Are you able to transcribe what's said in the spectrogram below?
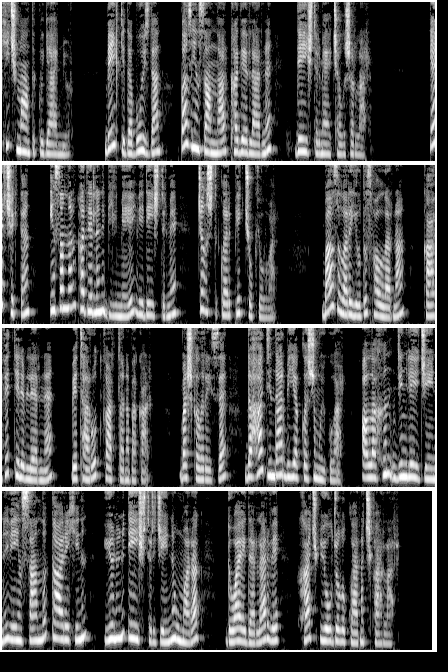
Hiç mantıklı gelmiyor. Belki de bu yüzden bazı insanlar kaderlerini değiştirmeye çalışırlar. Gerçekten insanların kaderlerini bilmeye ve değiştirmeye çalıştıkları pek çok yol var. Bazıları yıldız fallarına, kahve televlerine ve tarot kartlarına bakar. Başkaları ise daha dindar bir yaklaşım uygular. Allah'ın dinleyeceğini ve insanlık tarihinin yönünü değiştireceğini umarak dua ederler ve hac yolculuklarına çıkarlar.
